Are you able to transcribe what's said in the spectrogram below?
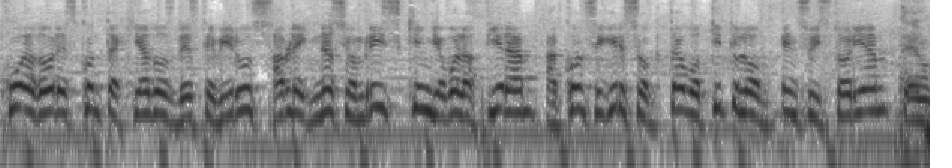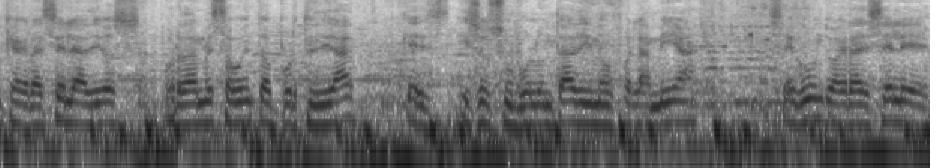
jugadores contagiados de este virus. Habla Ignacio Ambriz, quien llevó a la Fiera a conseguir su octavo título en su historia. Tengo que agradecerle a Dios por darme esta buena oportunidad, que hizo su voluntad y no fue la mía. Segundo, agradecerle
